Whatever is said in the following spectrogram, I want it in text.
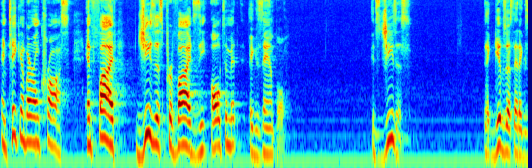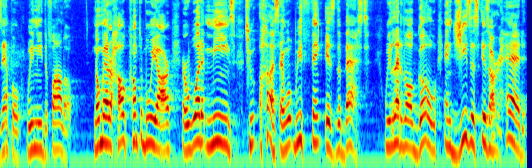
and taking up our own cross. And five, Jesus provides the ultimate example. It's Jesus that gives us that example we need to follow. No matter how comfortable we are or what it means to us and what we think is the best we let it all go, and Jesus is our head,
